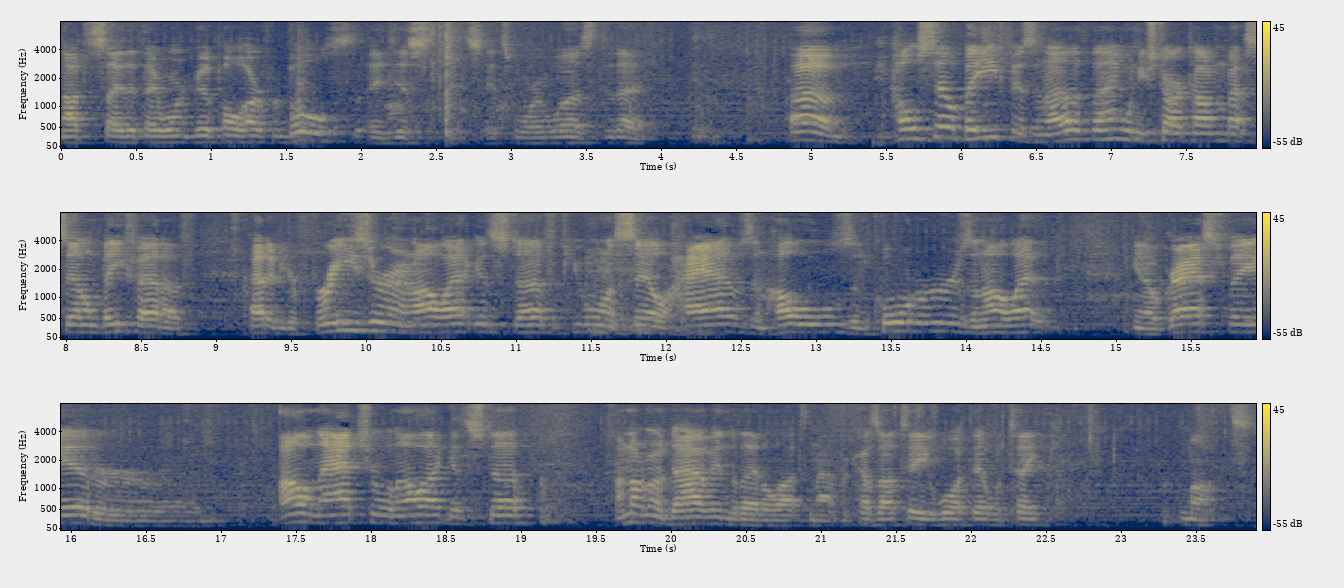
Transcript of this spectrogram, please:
Not to say that they weren't good Polled Hereford bulls. It just it's, it's where it was today. Um, wholesale beef is another thing when you start talking about selling beef out of out of your freezer and all that good stuff. If you want to sell halves and wholes and quarters and all that, you know, grass fed or um, all natural and all that good stuff. I'm not going to dive into that a lot tonight because I'll tell you what, that would take months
